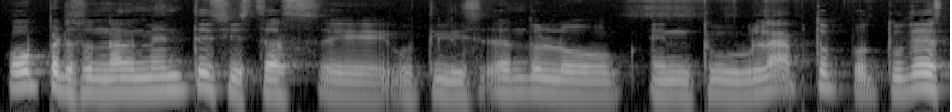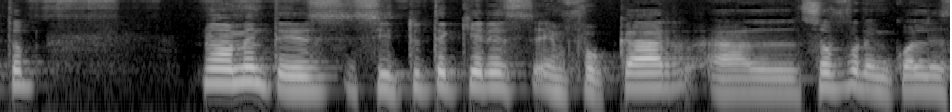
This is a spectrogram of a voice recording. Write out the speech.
o personalmente si estás eh, utilizándolo en tu laptop o tu desktop. Nuevamente es si tú te quieres enfocar al software en cual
